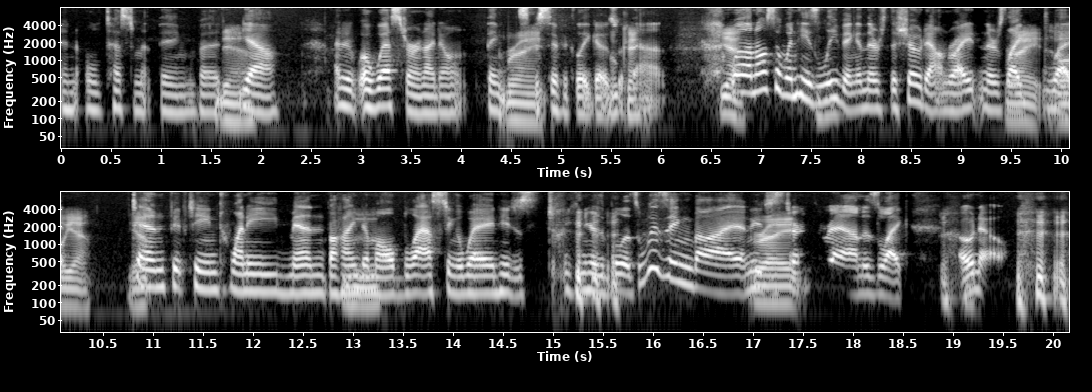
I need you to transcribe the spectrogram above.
and Old Testament thing. But Yeah. yeah, I do, a Western, I don't think Right. specifically goes Okay. with that. yeah. Well, and also when he's leaving and there's the showdown, right? And there's like right. what, oh yeah. Yeah. 10, 15, 20 men behind him Mm. all blasting away. And he just, you can hear the bullets whizzing by. And he Right. just turns around is like, oh no.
